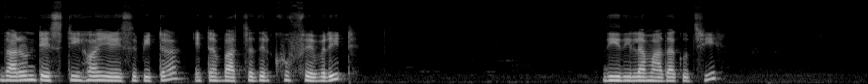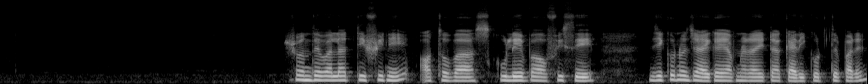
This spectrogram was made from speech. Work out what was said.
দারুণ টেস্টি হয় এই রেসিপিটা এটা বাচ্চাদের খুব ফেভারিট দিয়ে দিলাম আদা কুচি। সন্ধেবেলার টিফিনে অথবা স্কুলে বা অফিসে যে কোনো জায়গায় আপনারা এটা ক্যারি করতে পারেন।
